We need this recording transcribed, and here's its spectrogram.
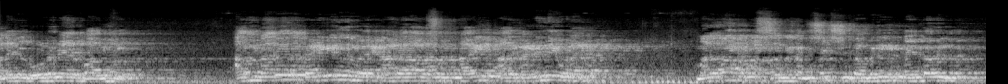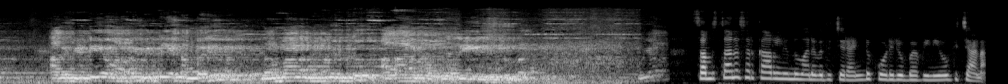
അല്ലെങ്കിൽ റോഡിനെ അത് ബാധിക്കും. അതുകൊണ്ട് അത് കഴിയുന്നത് വരെ കാലതാമസം ഉണ്ടായി. അത് കഴിഞ്ഞ ഉടൻ മലബാർ എന്ന കൺസ്ട്രക്ഷൻ കമ്പനി ടെൻഡറിൽ അത് കിട്ടിയ വർക്ക് കിട്ടിയ കമ്പനി നിർമ്മാണം ഏറ്റെടുത്തു അതാണ് ഇപ്പോൾ സംസ്ഥാന സർക്കാരിൽ നിന്നും അനുവദിച്ച രണ്ട് കോടി രൂപ വിനിയോഗിച്ചാണ്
